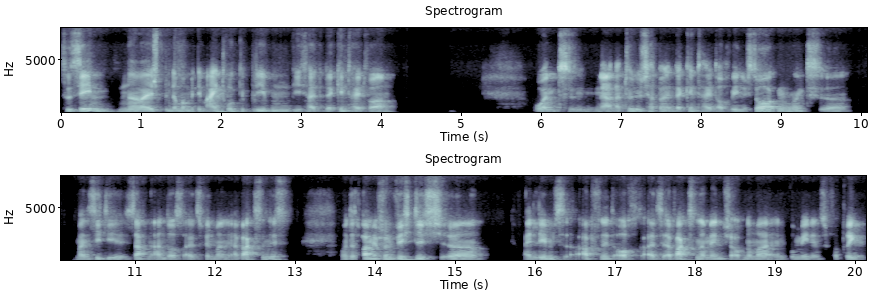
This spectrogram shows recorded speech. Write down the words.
zu sehen, ne, weil ich bin immer mit dem Eindruck geblieben, wie es halt in der Kindheit war. Und ja, natürlich hat man in der Kindheit auch wenig Sorgen und äh, man sieht die Sachen anders, als wenn man erwachsen ist. Und das war mir schon wichtig, äh, einen Lebensabschnitt auch als erwachsener Mensch auch nochmal in Rumänien zu verbringen.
